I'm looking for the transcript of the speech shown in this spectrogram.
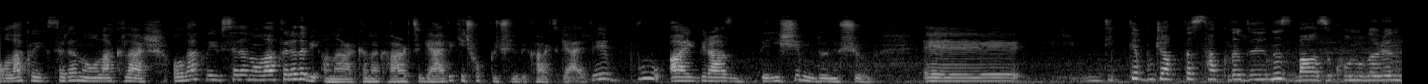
Oğlak ve yükselen oğlaklar. Oğlak ve yükselen oğlaklara da bir ana arkana kartı geldi ki çok güçlü bir kart geldi. Bu ay biraz değişim dönüşüm. Ee, dipte bucakta sakladığınız bazı konuların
